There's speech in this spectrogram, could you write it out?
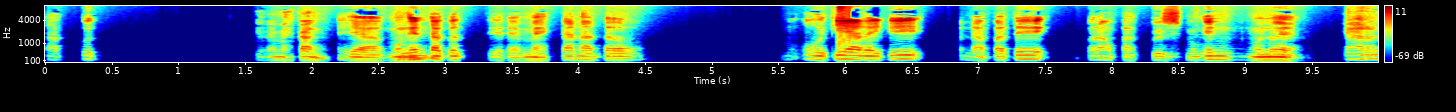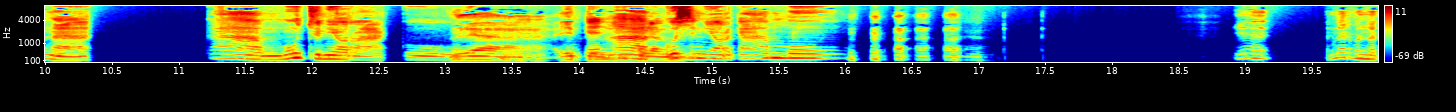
takut diremehkan. Ya mungkin Hmm. takut diremehkan atau oh iki arek iki pendapatnya kurang bagus mungkin ngono ya. Karena kamu junior aku. Ya Nah, itu. aku senior kamu. Ya benar benar.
